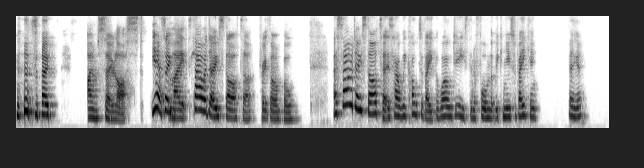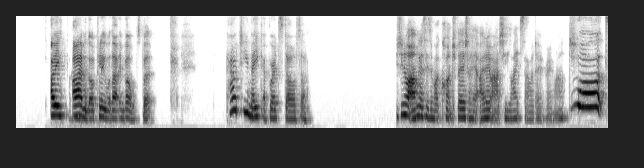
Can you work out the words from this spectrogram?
so I'm so lost. yeah, so Like- sourdough starter, for example. A sourdough starter is how we cultivate the wild yeast in a form that we can use for baking. There you go. I mean, I haven't got a clue what that involves, but how do you make a bread starter? Do you know what? I'm going to say something controversial here. I don't actually like sourdough very much. What?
